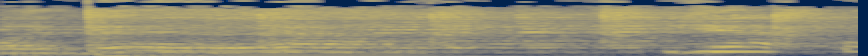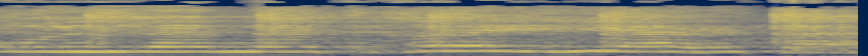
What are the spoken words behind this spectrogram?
وادلع يا قول لما تغيرت.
